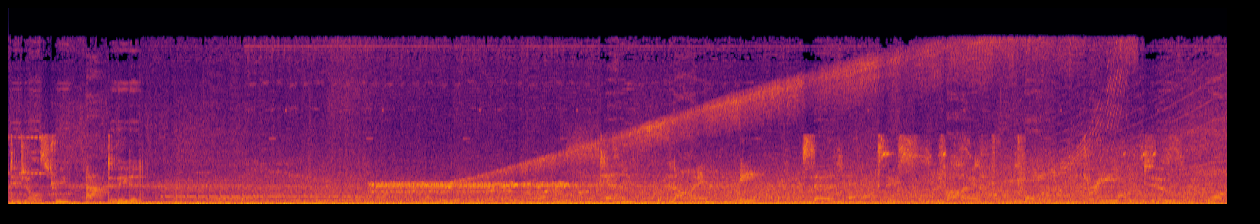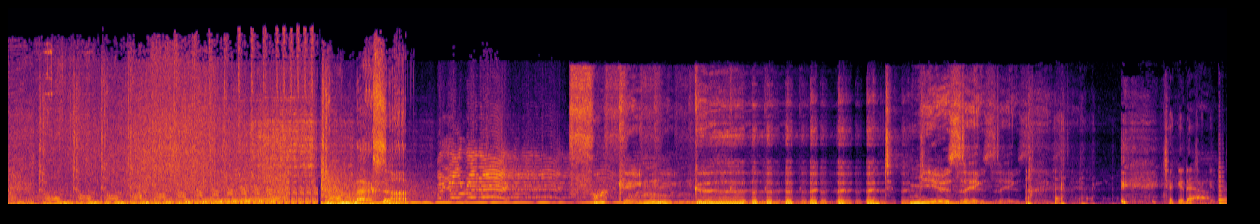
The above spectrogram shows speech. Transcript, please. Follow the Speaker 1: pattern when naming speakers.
Speaker 1: Digital stream activated.
Speaker 2: It out.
